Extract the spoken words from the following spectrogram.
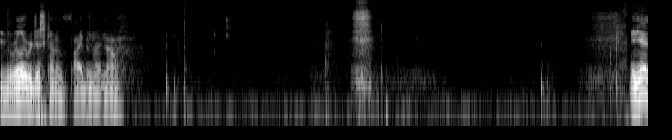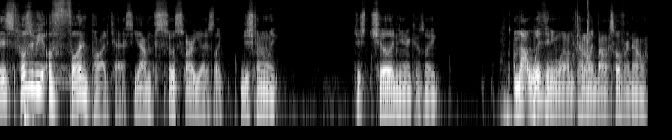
And really, we're just kind of vibing right now. And yeah, this is supposed to be a fun podcast. Yeah, I'm so sorry, guys. Like, I'm just kind of like, just chilling here because, like, I'm not with anyone. I'm kind of like by myself right now.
